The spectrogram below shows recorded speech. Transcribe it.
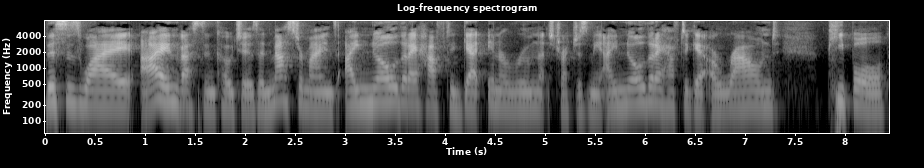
This is why I invest in coaches and masterminds. I know that I have to get in a room that stretches me. I know that I have to get around people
